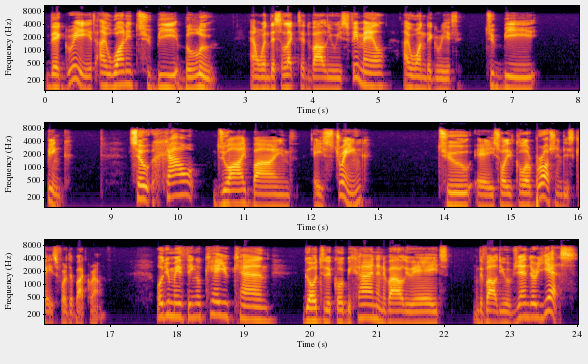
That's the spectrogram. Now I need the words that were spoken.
the grid I want it to be blue. And when the selected value is female, I want the grid to be pink. So how do I bind a string to a solid color brush in this case for the background. Well, you may think, okay, you can go to the code behind and evaluate the value of gender. Yes,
